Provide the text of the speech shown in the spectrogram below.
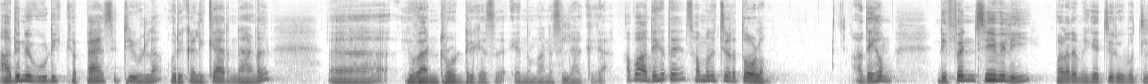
അതിനുകൂടി കപ്പാസിറ്റി ഉള്ള ഒരു കളിക്കാരനാണ് യുവാൻ റോഡ്രിഗസ് എന്ന് മനസ്സിലാക്കുക. അപ്പോൾ അദ്ദേഹത്തെ സംബന്ധിച്ചിടത്തോളം അദ്ദേഹം ഡിഫെൻസീവ്ലി വളരെ മികച്ച രൂപത്തിൽ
